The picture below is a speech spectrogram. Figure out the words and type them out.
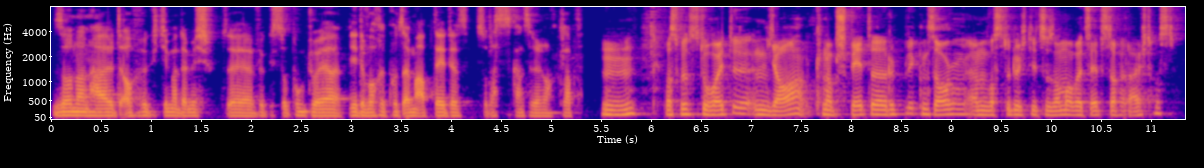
sondern halt auch wirklich jemand, der mich äh, wirklich so punktuell jede Woche kurz einmal updatet, sodass das Ganze dann noch klappt. Mhm. Was würdest du heute, ein Jahr knapp später rückblickend sagen, ähm, was du durch die Zusammenarbeit selbst auch erreicht hast?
